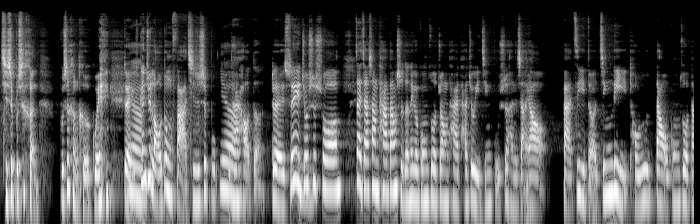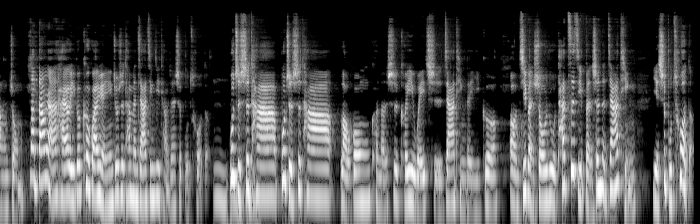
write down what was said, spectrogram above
其实不是很不是很合规。对.根据劳动法其实是不.不太好的。对，所以就是说，嗯、再加上他当时的那个工作状态，他就已经不是很想要。把自己的精力投入到工作当中，那当然还有一个客观原因，就是他们家经济条件是不错的，嗯，不只是她，不只是她老公可能是可以维持家庭的一个呃基本收入，她自己本身的家庭也是不错的，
